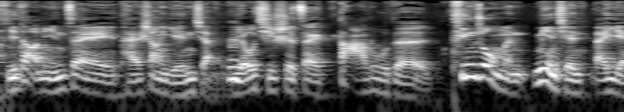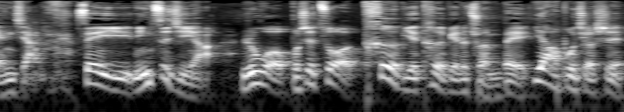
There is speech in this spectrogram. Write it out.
提到，您在台上演讲，尤其是在大陆的听众们面前来演讲，所以您自己啊，如果不是做特别特别的准备，要不。就是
